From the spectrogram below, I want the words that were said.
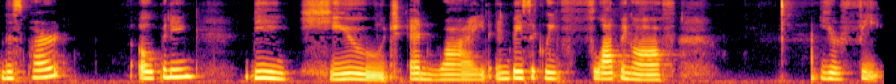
this part, opening, being huge and wide and basically flopping off your feet.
